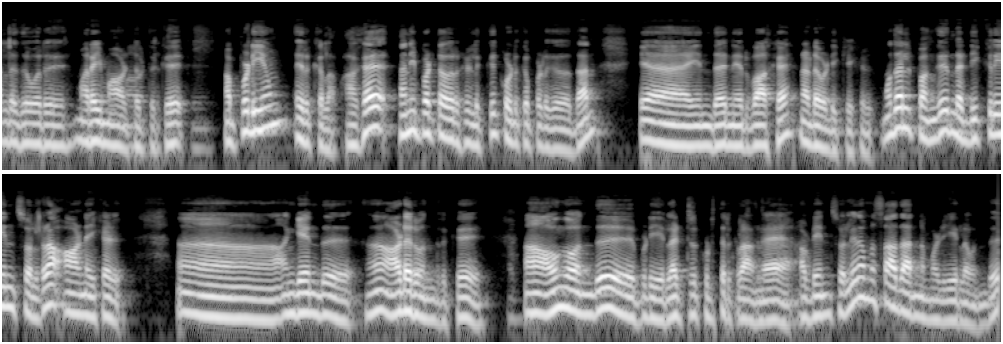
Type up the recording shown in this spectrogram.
அல்லது ஒரு மறை மாவட்டத்துக்கு அப்படியும் இருக்கலாம். ஆக தனிப்பட்டவர்களுக்கு கொடுக்கப்படுகிறது தான் இந்த நிர்வாக நடவடிக்கைகள். முதல் பங்கு இந்த டிக்ரின்னு சொல்கிற ஆணைகள். அங்கேருந்து ஆர்டர் வந்திருக்கு. அவங்க வந்து இப்படி லெட்டர் கொடுத்துருக்குறாங்க அப்படின்னு சொல்லி நம்ம சாதாரண மொழியில் வந்து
